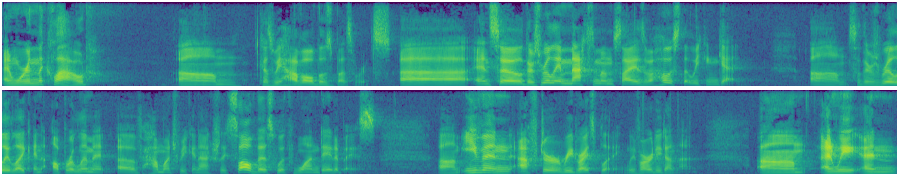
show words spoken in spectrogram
And we're in the cloud, because um, we have all those buzzwords. Uh, and so there's really a maximum size of a host that we can get. Um, so there's really like an upper limit of how much we can actually solve this with one database. Um, even after read-write splitting, we've already done that. Um, and, we, and,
